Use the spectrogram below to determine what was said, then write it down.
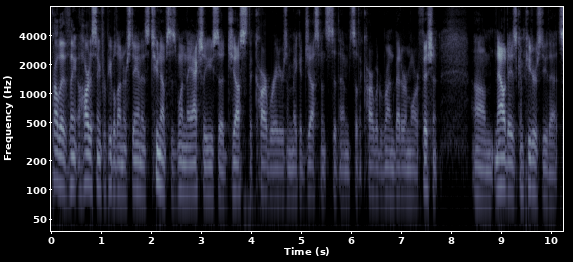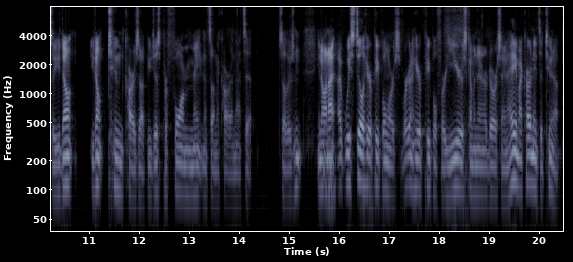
probably the thing, hardest thing for people to understand is tune ups is when they actually used to adjust the carburetors and make adjustments to them so the car would run better and more efficient. Um, nowadays, computers do that. So you don't you don't tune cars up. You just perform maintenance on the car, and that's it. So there's, you know, and I, I we still hear people. We're we're going to hear people for years coming in our door saying, "Hey, my car needs a tune-up."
